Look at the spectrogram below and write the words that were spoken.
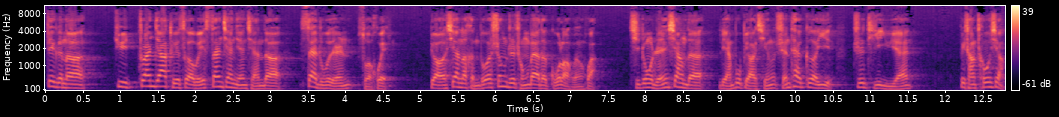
这个呢，据专家推测为三千年前的塞族人所绘，表现了很多生殖崇拜的古老文化。其中人像的脸部表情神态各异，肢体语言非常抽象。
